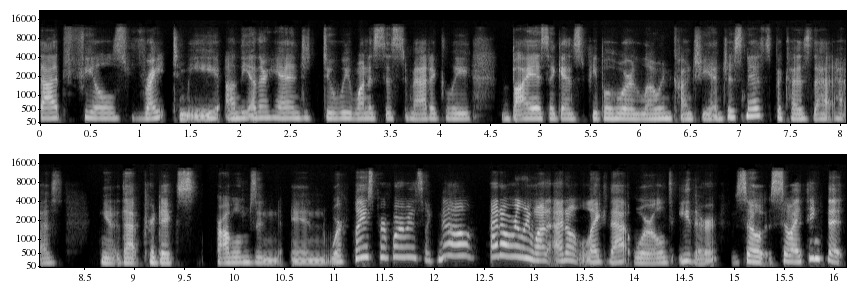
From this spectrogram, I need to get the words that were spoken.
That feels right to me. On the other hand, do we want to systematically bias against people who are low in conscientiousness because that has, you know, that predicts problems in in workplace performance like no i don't really want i don't like that world either so so i think that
